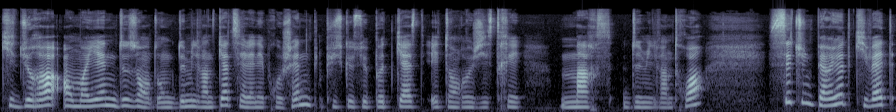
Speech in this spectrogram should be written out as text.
qui durera en moyenne deux ans. Donc 2024, c'est l'année prochaine, puisque ce podcast est enregistré mars 2023. C'est une période qui va être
